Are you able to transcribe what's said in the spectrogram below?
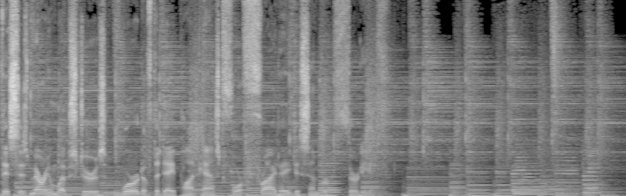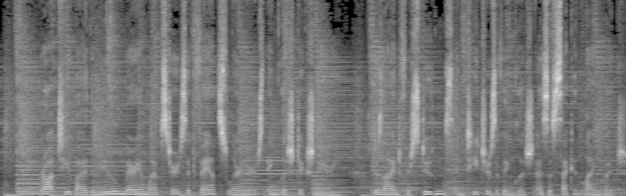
This is Merriam Webster's Word of the Day podcast for Friday, December 30th. Brought to you by the new Merriam Webster's Advanced Learners English Dictionary, designed for students and teachers of English as a second language.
